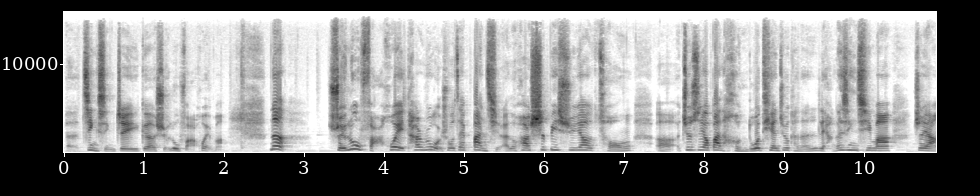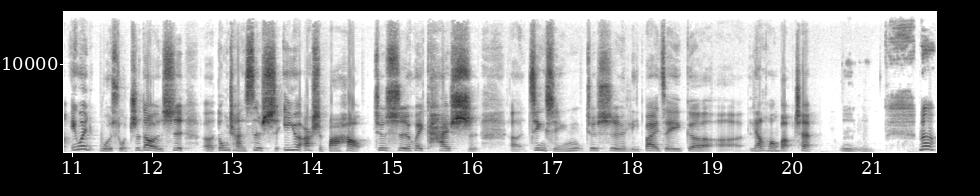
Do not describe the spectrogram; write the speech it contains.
呃进行这一个水陆法会嘛。那水陆法会，它如果说再办起来的话，是必须要从呃，就是要办很多天，就可能两个星期吗？这样，因为我所知道的是，呃，东禅寺十一月二十八号就是会开始呃进行就是礼拜这一个呃梁皇宝忏。嗯嗯，那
